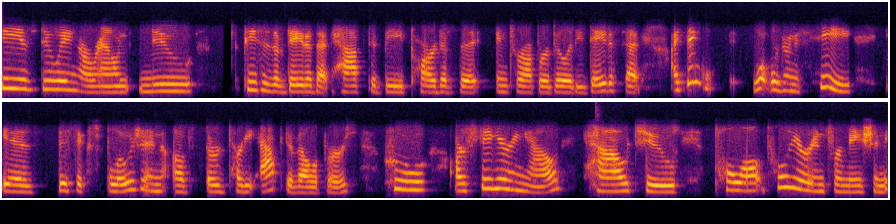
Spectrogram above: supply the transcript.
is doing around new pieces of data that have to be part of the interoperability data set, I think what we're going to see is this explosion of third party app developers who are figuring out how to pull pull your information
